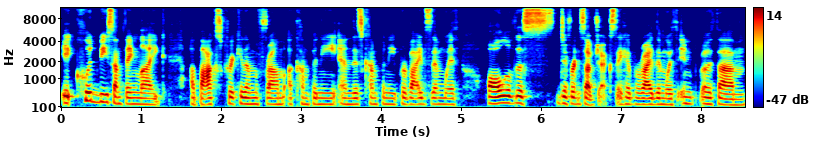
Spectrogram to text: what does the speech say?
It could be something like a box curriculum from a company, and this company provides them with all of the s- different subjects. They have provide them with in, with um,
